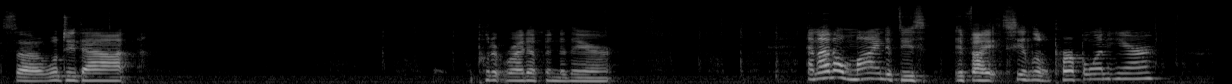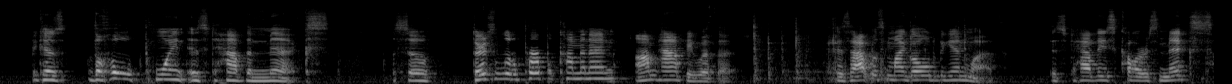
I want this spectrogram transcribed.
So we'll do that. Put it right up into there. And I don't mind if these, if I see a little purple in here, because the whole point is to have the mix. So if there's a little purple coming in, I'm happy with it. Because that was my goal to begin with, is to have these colors mix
